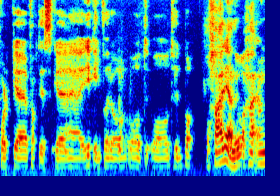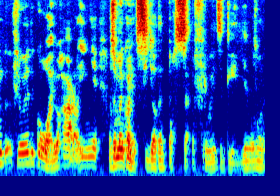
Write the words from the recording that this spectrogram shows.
folk eh, faktisk eh, gikk inn for og, og, og trodde på. Og her er det jo, her, han, Freud går jo her da inn i altså Man kan jo ikke si at det er basert på Freuds liv og sånt.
